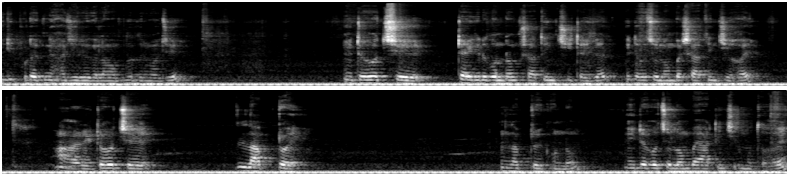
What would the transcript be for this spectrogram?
দুইটি প্রোডাক্ট নিয়ে হাজির হয়ে গেলাম আপনাদের মাঝে। এটা হচ্ছে টাইগার কন্ডম সাত ইঞ্চি টাইগার এটা হচ্ছে লম্বা সাত ইঞ্চি হয়। আর এটা হচ্ছে লাপটয় লাপটয় কন্ডম এটা হচ্ছে লম্বায় আট ইঞ্চির মতো হয়।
